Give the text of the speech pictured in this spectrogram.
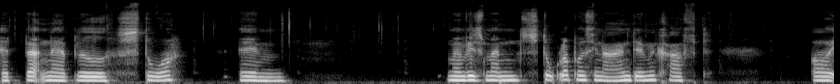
at børnene er blevet store. Øhm, men hvis man stoler på sin egen dømmekraft, og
